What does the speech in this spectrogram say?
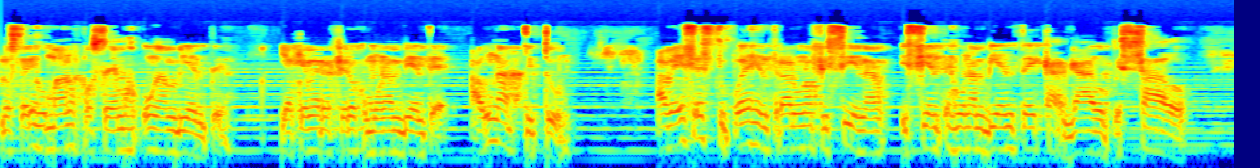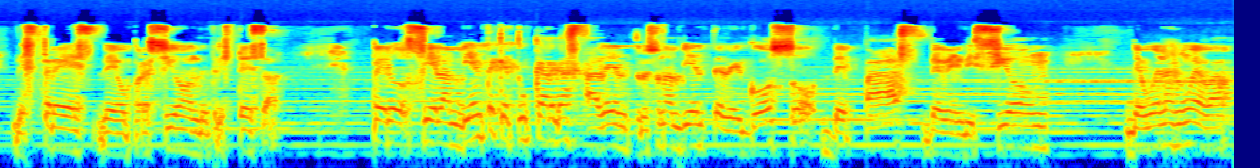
los seres humanos, poseemos un ambiente. ¿Y a qué me refiero como un ambiente? A una aptitud. A veces tú puedes entrar a una oficina y sientes un ambiente cargado, pesado, de estrés, de opresión, de tristeza. Pero si el ambiente que tú cargas adentro es un ambiente de gozo, de paz, de bendición, de buenas nuevas,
